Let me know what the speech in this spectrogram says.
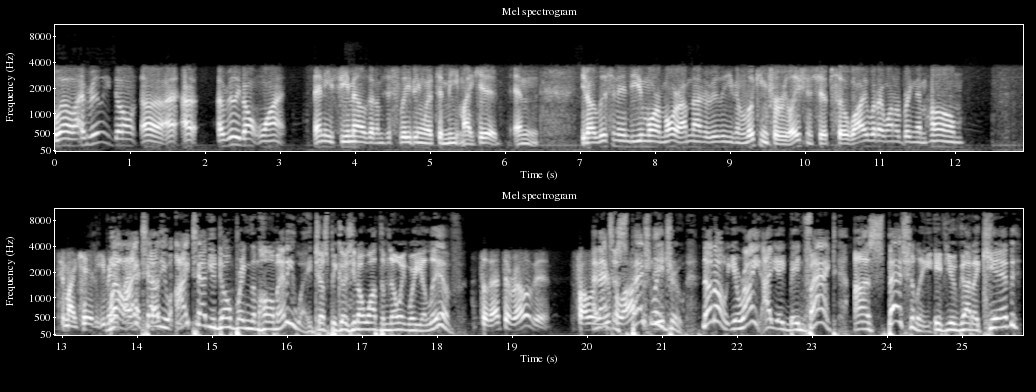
Well, I really don't. Uh, I, I I really don't want any females that I'm just sleeping with to meet my kid. And you know, listening to you more and more, I'm not really even looking for relationships. So why would I want to bring them home to my kid? Even well, I, I tell you. I tell you, don't bring them home anyway, just because you don't want them knowing where you live. So that's irrelevant. Following And that's especially true. No, no, you're right. I, in fact, especially if you've got a kid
